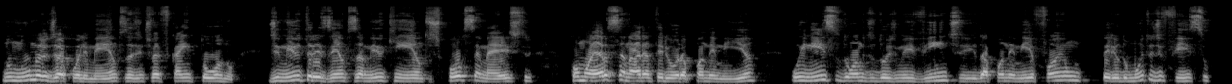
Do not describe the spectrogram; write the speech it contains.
no número de acolhimentos, a gente vai ficar em torno de 1.300 a 1.500 por semestre, como era o cenário anterior à pandemia. O início do ano de 2020 e da pandemia foi um período muito difícil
